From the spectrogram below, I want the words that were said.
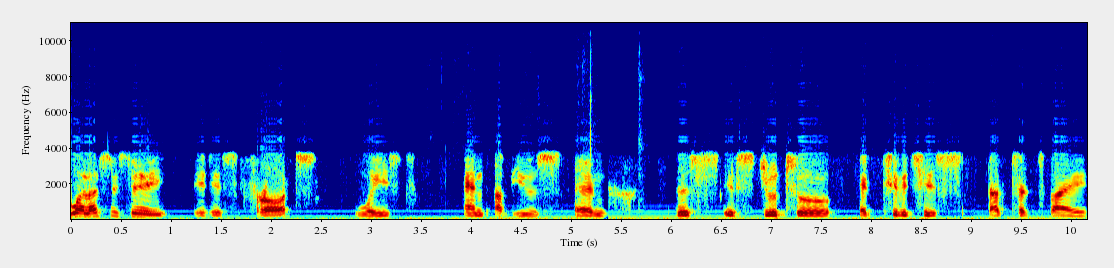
Well, as we say, it is fraud, waste and abuse and This is due to activities conducted by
